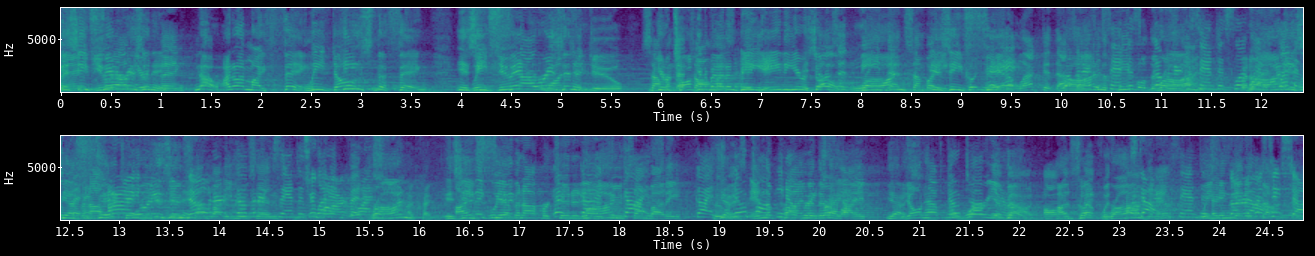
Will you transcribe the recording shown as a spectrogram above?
Is he thing. You fit have or isn't he? thing. No, I don't have my thing. We don't- He's the thing. Is we he do fit not or want isn't to he? do someone You're talking that's about him almost being 80. 80 years it doesn't mean that somebody is he couldn't fit? get elected. That's Ron, the people that Governor DeSantis, let Ron, him- let is him he finish. fit or isn't he? somebody who's Governor DeSantis, let him finish. Ron, Okay. is I think we have an opportunity to do somebody guys, who no is in the talking prime over of their other. life. Yes. We don't have to No worry about all I'm this stuff with Ron- confidence. Stop. We can get it done. Stop.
